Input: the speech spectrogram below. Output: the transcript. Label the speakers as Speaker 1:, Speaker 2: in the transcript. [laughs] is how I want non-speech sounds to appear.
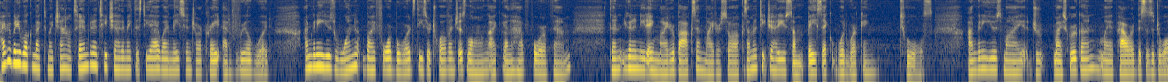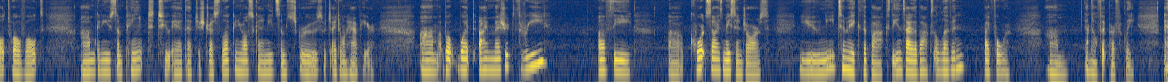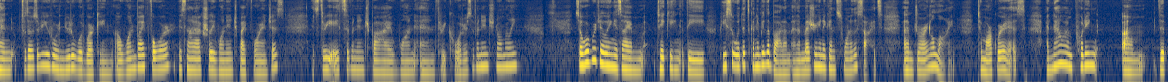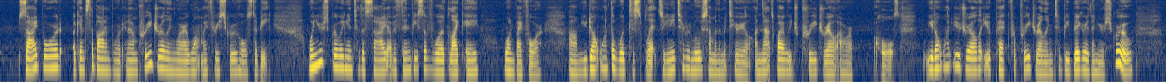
Speaker 1: Hi everybody, welcome back to my channel. Today I'm going to teach you how to make this DIY mason jar crate out of real wood. I'm going to use 1 by 4 boards. These are 12 inches long. I'm going to have 4 of them. Then you're going to need a miter box and miter saw because I'm going to teach you how to use some basic woodworking tools. I'm going to use my my screw gun, my power. this is a DeWalt 12 volt. I'm going to use some paint to add that distressed look and you're also going to need some screws which I don't have here. Um, but what I measured three of the uh, quart size mason jars. You need to make the box the inside of the box 11 by 4 um, and they'll fit perfectly. And for those of you who are new to woodworking a 1 by 4 is not actually 1 inch by 4 inches it's 3 eighths of an inch by 1 and 3 quarters of an inch normally. So what we're doing is I'm taking the piece of wood that's going to be the bottom and I'm measuring it against one of the sides and I'm drawing a line to mark where it is. And now I'm putting um, the side board against the bottom board and I'm pre-drilling where I want my three screw holes to be. When you're screwing into the side of a thin piece of wood like a 1 by 4 um, you don't want the wood to split, so you need to remove some of the material, and that's why we pre-drill our holes. You don't want your drill that you pick for pre-drilling to be bigger than your screw,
